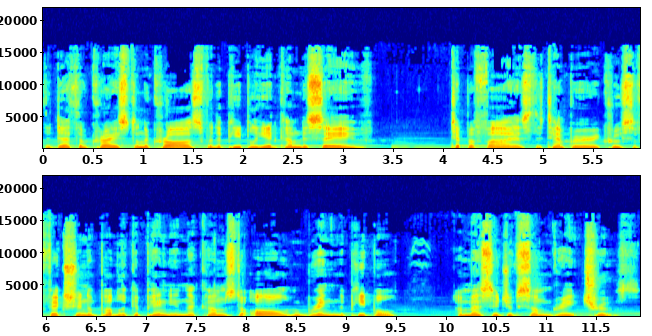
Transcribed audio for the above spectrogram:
The death of Christ on the cross for the people he had come to save typifies the temporary crucifixion of public opinion that comes to all who bring the people a message of some great truth,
